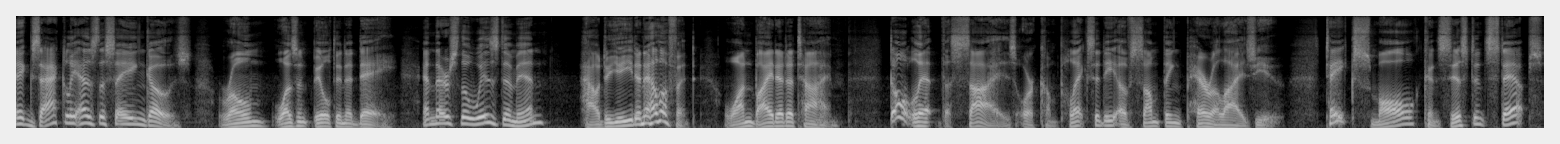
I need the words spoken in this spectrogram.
exactly as the saying goes Rome wasn't built in a day. And there's the wisdom in how do you eat an elephant? One bite at a time. Don't let the size or complexity of something paralyze you. Take small, consistent steps,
